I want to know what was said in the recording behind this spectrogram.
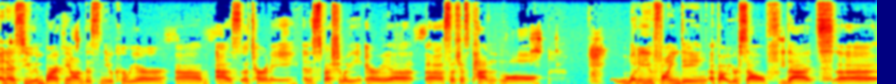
And as you embarking on this new career um, as attorney, and especially in area uh, such as patent law, what are you finding about yourself that uh,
